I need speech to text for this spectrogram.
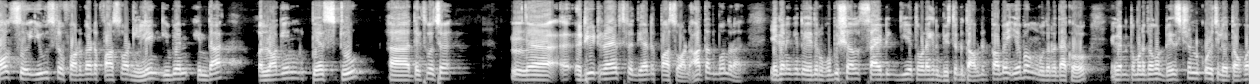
also use to forget a password link given in the login page to uh, দেখতে পাচ্ছে রিট্রাইভস দেয়ার পাসওয়ার্ড অর্থাৎ বন্ধুরা এখানে কিন্তু এদের অফিসিয়াল সাইট গিয়ে তোমরা কিন্তু বিস্তারিত আপডেট পাবে এবং বন্ধুরা দেখো এখানে তোমরা যখন রেজিস্ট্রেশন করেছিলে তখন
